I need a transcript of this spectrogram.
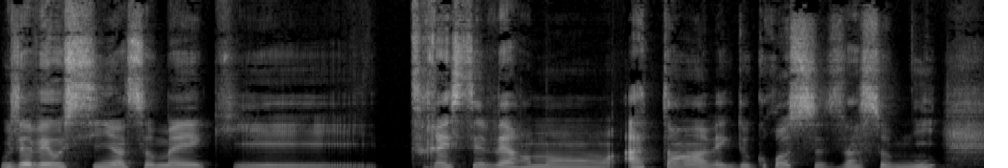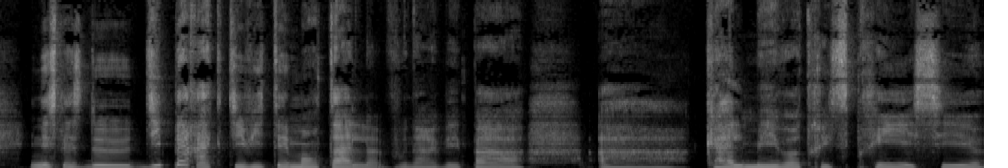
vous avez aussi un sommeil qui est très sévèrement atteint avec de grosses insomnies une espèce d'hyperactivité mentale. Vous n'arrivez pas à, calmer votre esprit et c'est euh,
